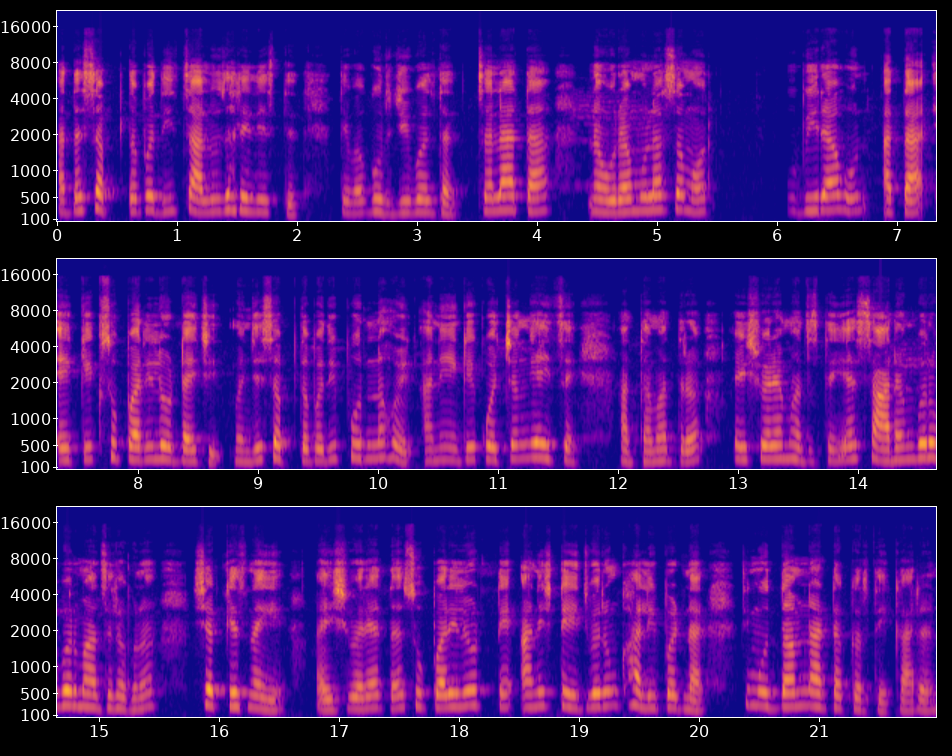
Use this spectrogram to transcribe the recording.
आता सप्तपदी चालू झालेली असते. तेव्हा गुरुजी बोलतात चला आता नवऱ्या मुलासमोर उभी राहून आता एक एक सुपारी लोटायची. म्हणजे सप्तपदी पूर्ण होईल आणि एक एक वचन घ्यायचं आहे आता मात्र ऐश्वर्या म्हणत असते या सारंगबरोबर माझं लग्न शक्यच नाही आहे ऐश्वर्या आता सुपारी लोटते आणि स्टेजवरून खाली पडणार. ती मुद्दाम नाटक करते कारण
